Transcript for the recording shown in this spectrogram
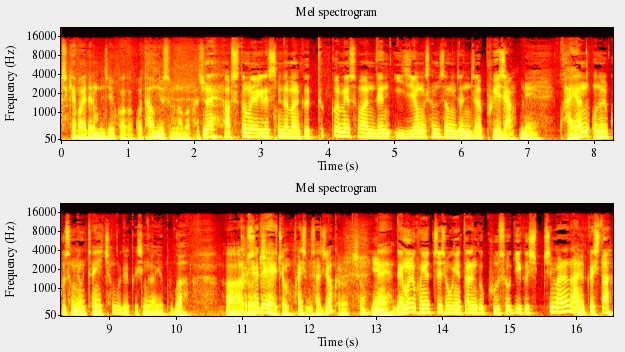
지켜봐야 되는 문제일 것 같고 다음 뉴스로 넘어가죠. 네, 앞서도 뭐 얘기를 했습니다만 그 특검에 소환된 이지영 삼성전자 부회장 네. 과연 오늘 구속영장이 청구될 것인가 여부가 어, 그렇죠. 최대의 좀 관심사죠. 그렇죠. 예. 네, 뇌물 공여죄 적용에 따른 그 구속이 그 쉽지만은 않을 것이다.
